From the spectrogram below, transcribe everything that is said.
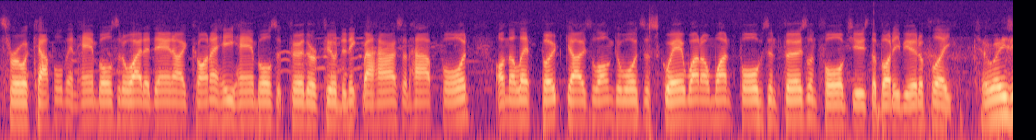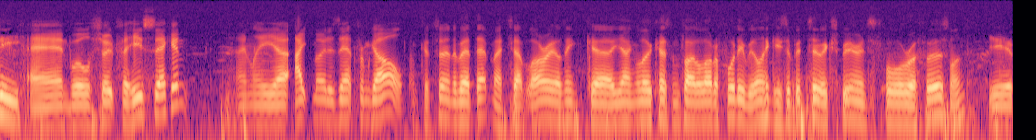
through a couple, then handballs it away to Dan O'Connor. He handballs it further afield to Nick Maharis at half forward. On the left boot, goes long towards the square, one on one Forbes and Fursland. Forbes used the body beautifully. Too easy. And will shoot for his second. Only uh, eight metres out from goal. I'm concerned about that matchup, Laurie. I think uh, young Luke hasn't played a lot of footy, but I think he's a bit too experienced for uh, Fursland. Yeah,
